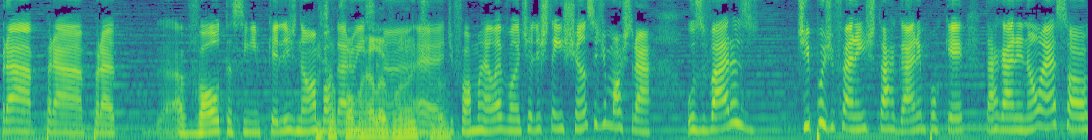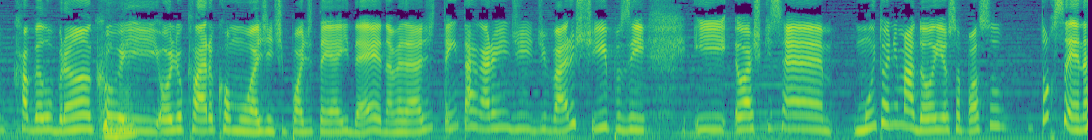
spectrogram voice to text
pra, pra, pra a volta, assim, porque eles não De abordaram forma isso. relevante, né? É, né? de forma relevante. Eles têm chance de mostrar os vários tipos diferentes de Targaryen, porque Targaryen não é só cabelo branco Uhum. e olho claro como a gente pode ter a ideia. Na verdade, tem Targaryen de, de vários tipos e, e eu acho que isso é muito animador e eu só posso torcer, né?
